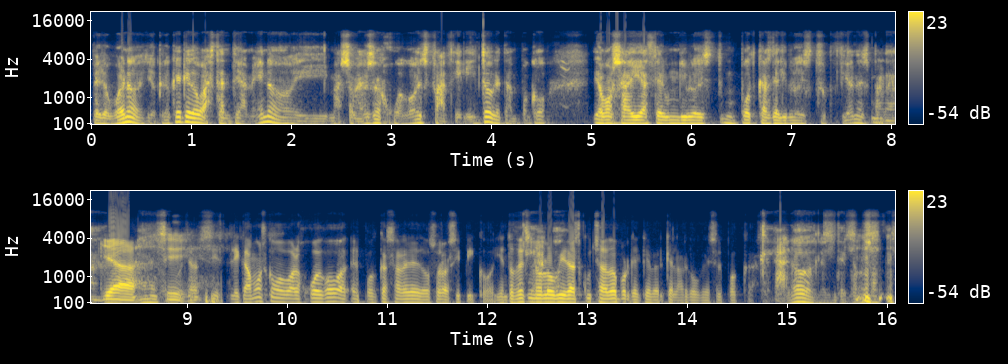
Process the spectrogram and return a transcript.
Pero bueno, yo creo que quedó bastante ameno y más o menos el juego es facilito, que tampoco íbamos ahí a hacer un libro un podcast de libro de instrucciones para. Ya, sí. O sea, si explicamos cómo va el juego, el podcast sale de dos horas y pico. Y entonces no lo hubiera escuchado porque hay que ver qué largo que es el podcast. Claro, lo intentamos hacer.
